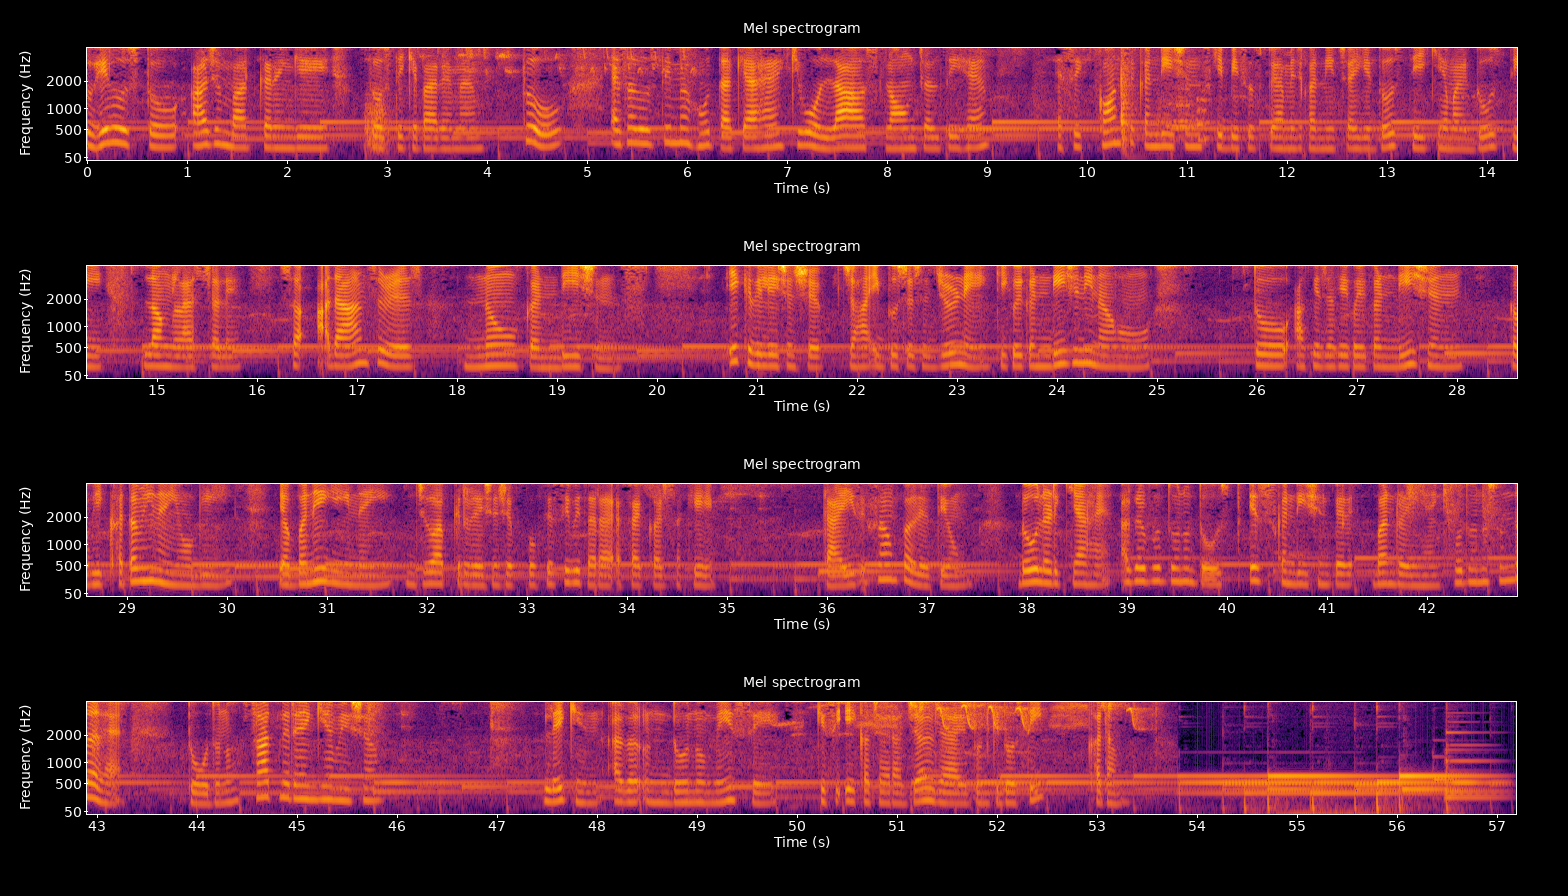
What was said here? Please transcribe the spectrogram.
तो हे दोस्तों, आज हम बात करेंगे दोस्ती के बारे में। तो ऐसा दोस्ती में होता क्या है कि वो लास्ट लॉन्ग चलती है? ऐसे कौन से कंडीशंस की बेसिस पे हमें करनी चाहिए दोस्ती कि हमारी दोस्ती लॉन्ग लास्ट चले? So the answer is no conditions एक रिलेशनशिप जहाँ एक दूसरे से जुड़ने की कोई कंडीशन ही ना हो तो आगे जाके कोई कंडीशन कभी ख़त्म ही नहीं होगी या बनेगी ही नहीं जो आपके रिलेशनशिप को किसी भी तरह अफेक्ट कर सके। गाइस एग्जांपल देती हूँ। दो लड़कियाँ हैं। अगर वो दोनों दोस्त इस कंडीशन पे बन रही हैं कि वो दोनों सुंदर हैं तो वो दोनों साथ में रहेंगी हमेशा। लेकिन अगर उन दोनों में से किसी एक का चेहरा जल जाए तो उनकी दोस्ती ख़त्म।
